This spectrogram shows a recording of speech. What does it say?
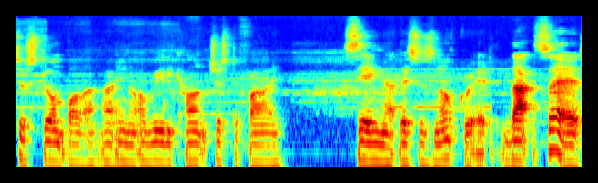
just don't bother. I, you know, I really can't justify saying that this is an upgrade. That said,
